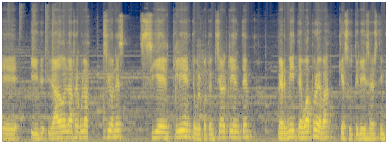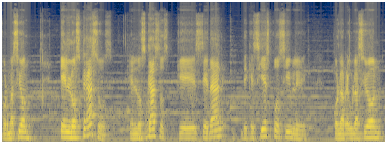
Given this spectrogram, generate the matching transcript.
eh, y, dado las regulaciones, si el cliente o el potencial cliente permite o aprueba que se utilice esta información. En los casos, en los casos que se dan de que sí es posible por la regulación,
